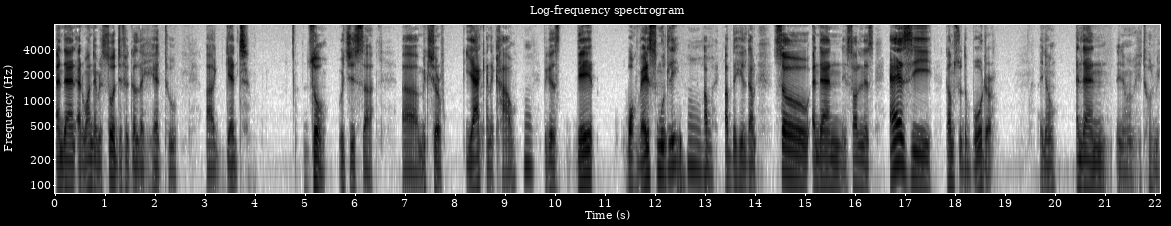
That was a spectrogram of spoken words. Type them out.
And then at one time it's so difficult that he had to uh, get zo which is a, a mixture of yak and a cow hmm. because they walk very smoothly up up the hill down. So and then his holiness as he comes to the border you know. And then, you know, he told me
